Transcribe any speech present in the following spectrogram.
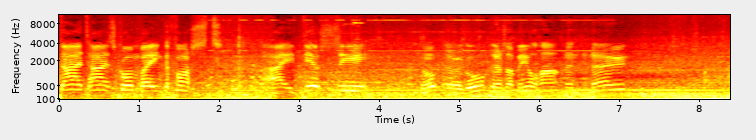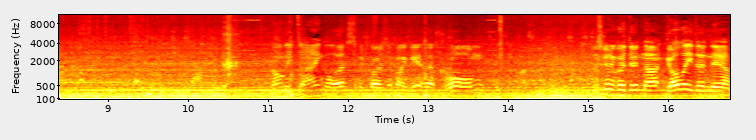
Dad has combined the first, I dare say, oh there we go, there's a bale happening now. I'll need to angle this because if I get this wrong it's going to go down that gully down there. Um,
